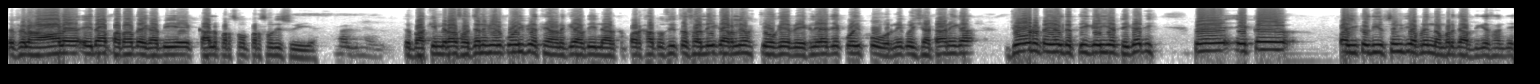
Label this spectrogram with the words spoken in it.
ਤੇ ਫਿਲਹਾਲ ਇਹਦਾ ਪਤਾ ਤਾਂ ਹੈਗਾ ਵੀ ਇਹ ਕੱਲ ਪਰਸੋਂ ਪਰਸੋਂ ਦੀ ਸੂਈ ਆ। ਹਾਂਜੀ ਹਾਂਜੀ। ਤੇ ਬਾਕੀ ਮੇਰਾ ਸੱਜਣ ਵੀਰ ਕੋਈ ਵੀ ਇੱਥੇ ਆਣ ਕੇ ਆਪਦੀ ਨਰਕ ਪਰਖਾ ਤੁਸੀਂ ਤਸੱਲੀ ਕਰ ਲਿਓ ਚੋਕੇ ਵੇਖ ਲਿਆ ਜੇ ਕੋਈ ਭੋਰ ਨਹੀਂ ਕੋਈ ਛਟਾ ਨਹੀਂਗਾ ਜੋ ਡਿਟੇਲ ਦਿੱਤੀ ਗਈ ਹੈ ਠੀਕ ਹੈ ਜੀ। ਤੇ ਇੱਕ ਭਾਈ ਕੁਲਦੀਪ ਸਿੰਘ ਜੀ ਆਪਣੇ ਨੰਬਰ ਕਰ ਦਈਏ ਸਾਂਝੇ।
